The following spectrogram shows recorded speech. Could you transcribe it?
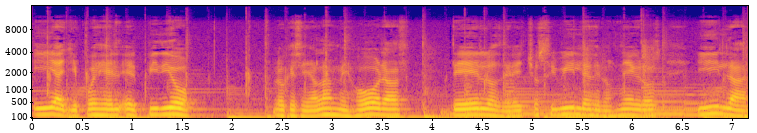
y allí pues él, pidió lo que serían las mejoras de los derechos civiles de los negros y las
